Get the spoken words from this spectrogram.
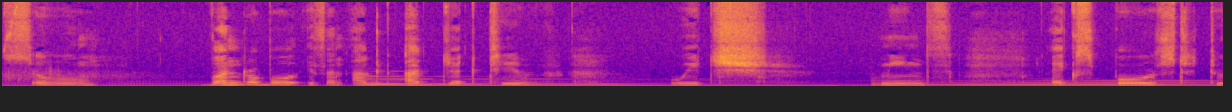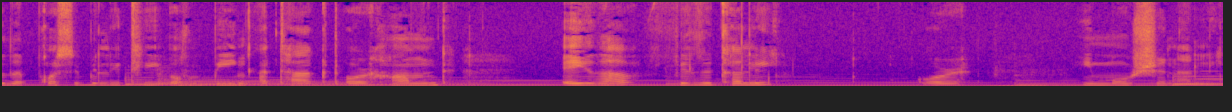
So, vulnerable is an ad- adjective which means exposed to the possibility of being attacked or harmed either physically or emotionally.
